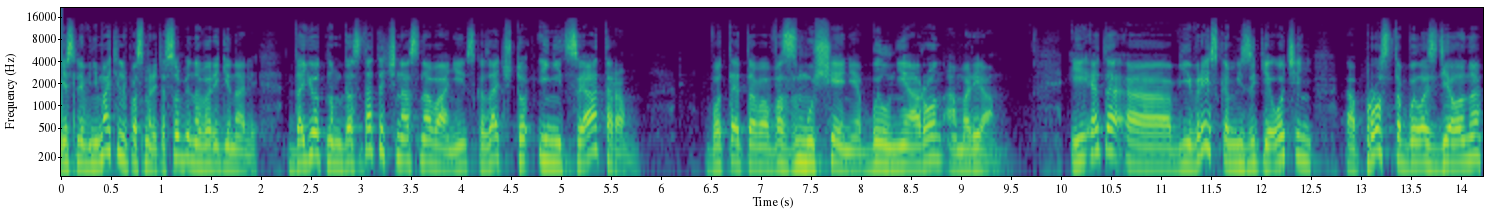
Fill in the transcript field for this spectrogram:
если внимательно посмотреть, особенно в оригинале, дает нам достаточно оснований сказать, что инициатором вот этого возмущения был не Аарон, а Мариам. И это э, в еврейском языке очень э, просто было сделано,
